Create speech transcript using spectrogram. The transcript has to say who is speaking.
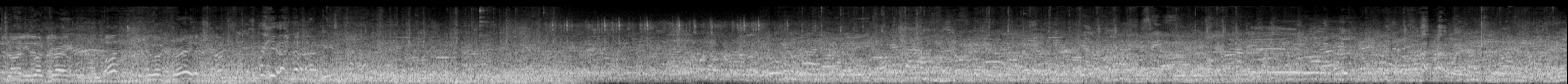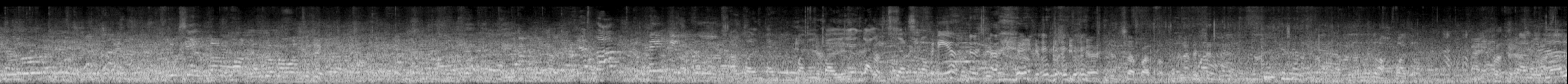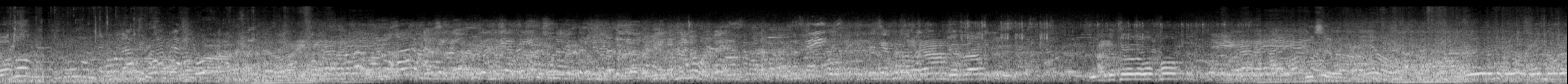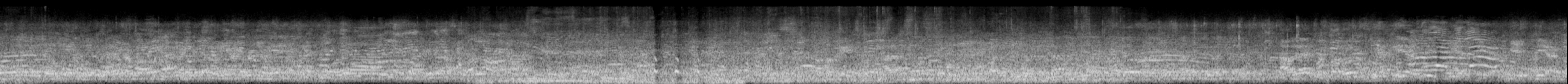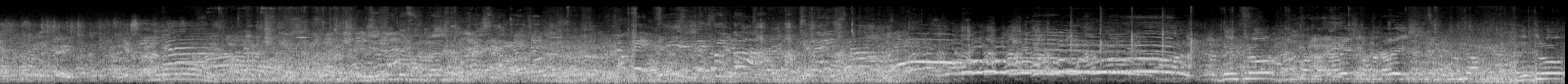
Speaker 1: job, John. You look great. What? You look great.
Speaker 2: A 40, 40 y en Galicia no lo
Speaker 3: Frío.
Speaker 4: El zapato.
Speaker 2: Dentro. Adentro.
